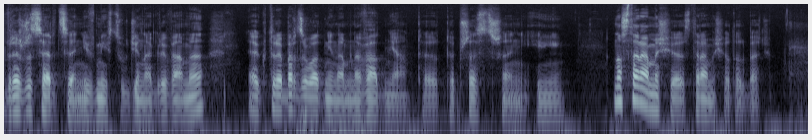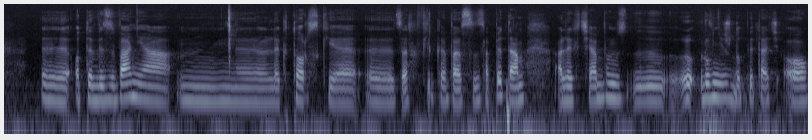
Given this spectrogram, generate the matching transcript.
w reżyserce, nie w miejscu, gdzie nagrywamy, e, które bardzo ładnie nam nawadnia tę przestrzeń i no staramy się, staramy się o to dbać. E, o te wyzwania mm, lektorskie e, za chwilkę Was zapytam, ale chciałabym również dopytać o,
